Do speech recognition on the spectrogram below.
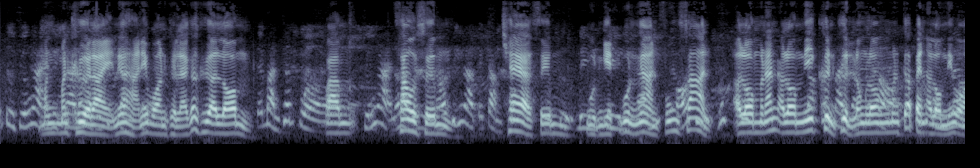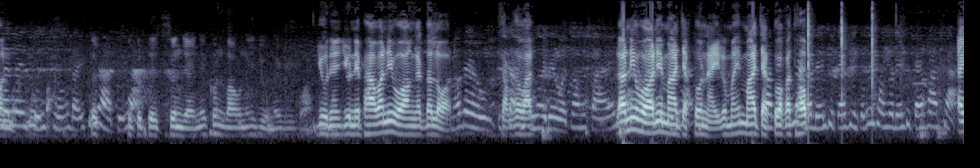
cái từ chướng ngại มัน thì มัน ra คืออะไร là เนื้อหานิวรณ์คืออะไรก็คืออารมณ์ cái bản chất của ความ chướng ngại nó เศร้า là cái gì? ซึม Nó chính là cái cảm xúc แช่ซึม sự đình หงุดหงิด trì, วุ่นง่าน khó ฟุ้ง chịu, ซ่าน bức xúc. อารมณ์มันนั้นอารมณ์นี้ขึ้นขึ้นลงลงมันก็เป็นอารมณ์นิวรณ์ ปก ngại ติส่วนใหญ่นี่คนเรานี่อยู่ในวิวรณ์อยู่ในอยู่ในภาวะนิวรณ์กันตลอด nó đều Sẵn tất ra cả bạn. mọi người đều ở trong cái แล้วนิวรณ์นี่มาจากตัวไหนรู้ไหมมาจาก Và ตัว cái กระท chướng บ ngại nó đến từ cái gì có biết không nó đến từ cái va chạm ไอ้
